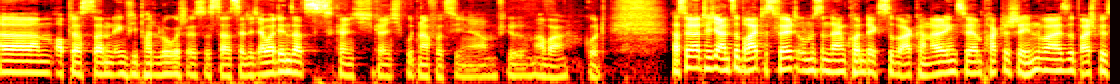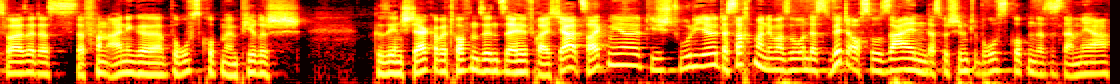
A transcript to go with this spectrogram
Ähm, ob das dann irgendwie pathologisch ist, ist tatsächlich. Aber den Satz kann ich, kann ich gut nachvollziehen, ja. aber gut. Das wäre natürlich ein zu breites Feld, um es in deinem Kontext zu beackern. Allerdings wären praktische Hinweise, beispielsweise, dass davon einige Berufsgruppen empirisch gesehen stärker betroffen sind, sehr hilfreich. Ja, zeig mir die Studie, das sagt man immer so und das wird auch so sein, dass bestimmte Berufsgruppen, dass es da mehr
